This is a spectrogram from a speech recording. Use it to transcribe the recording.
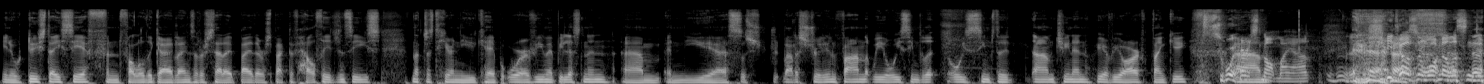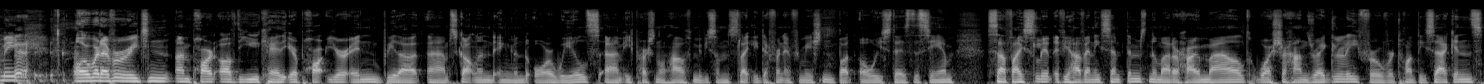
you know, do stay safe and follow the guidelines that are set out by their respective health agencies, not just here in the UK, but wherever you might be listening. Um, in the US, that Australian fan that we always seem to always seems to um, tune in, whoever you are, thank you. I swear it's Um, not my aunt. she doesn't want to listen to me. or whatever region and part of the UK that you're part you're in, be that um, Scotland, England, or Wales. Um, each person will have maybe some slightly different information, but always stays the same. Self isolate if you have any symptoms, no matter how mild. Wash your hands regularly for over twenty seconds,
